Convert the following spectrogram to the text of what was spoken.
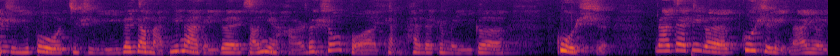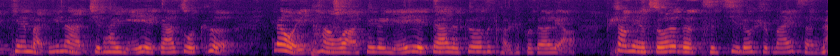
它是一部就是以一个叫玛蒂娜的一个小女孩的生活展开的这么一个。故事，那在这个故事里呢，有一天马蒂娜去她爷爷家做客，那我一看哇，这个爷爷家的桌子可是不得了，上面所有的瓷器都是 Mason 的。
